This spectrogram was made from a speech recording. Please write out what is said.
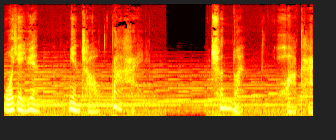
我也愿面朝大海，春暖花开。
